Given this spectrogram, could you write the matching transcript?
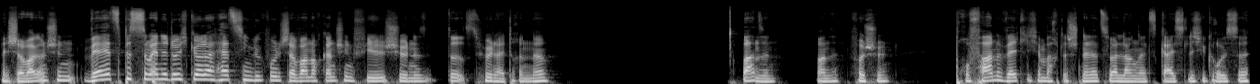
Mensch, da war ganz schön. Wer jetzt bis zum Ende durchgehört hat, herzlichen Glückwunsch. Da war noch ganz schön viel schöne Schönheit drin, ne? Wahnsinn. Wahnsinn. Voll schön. profane weltliche Macht ist schneller zu erlangen als geistliche Größe.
